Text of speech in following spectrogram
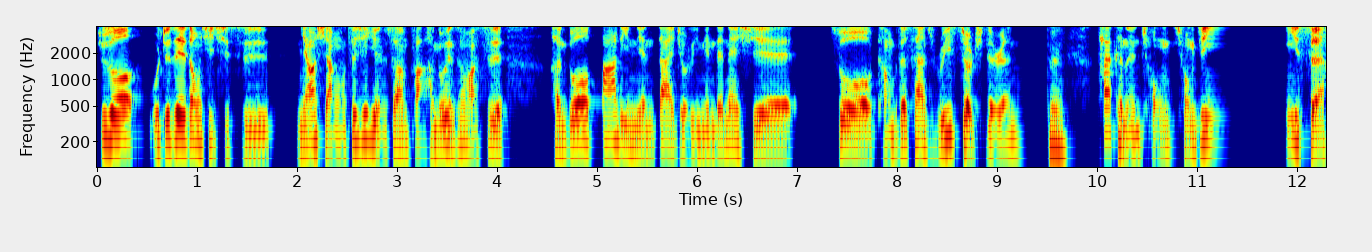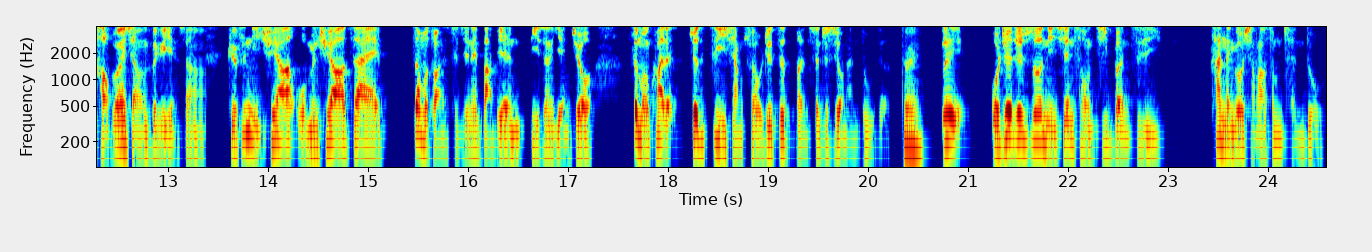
就是说，我觉得这些东西其实你要想哦，这些演算法，很多演算法是很多八零年代、九零年代那些做 computer science research 的人。对，他可能穷穷尽一生，好不容易想到这个演算，可是你却要，我们却要在这么短的时间内把别人毕生的研究这么快的，就是自己想出来，我觉得这本身就是有难度的。对，所以我觉得就是说，你先从基本自己看能够想到什么程度，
